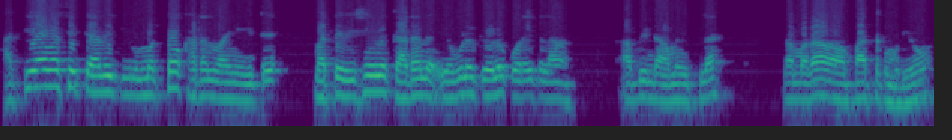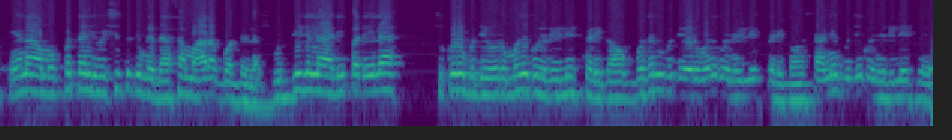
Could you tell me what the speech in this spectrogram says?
அத்தியாவசிய தேவைக்கு மட்டும் கடன் வாங்கிக்கிட்டு மற்ற விஷயங்கள் கடன் எவ்வளோக்கு எவ்வளோ குறைக்கலாம் அப்படின்ற அமைப்பில் நம்ம தான் பார்த்துக்க முடியும். ஏன்னா முப்பத்தஞ்சு வருஷத்துக்கு இந்த தசை மாறப்போட்டு இல்லை புத்திகள் அடிப்படையில் சுக்கர புத்தி வரும்போது கொஞ்சம் ரிலீஃப் கிடைக்கும். புதன் புத்தி வரும்போது கொஞ்சம் ரிலீஃப் கிடைக்கும். சனி புத்தி கொஞ்சம் ரிலீஃப்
